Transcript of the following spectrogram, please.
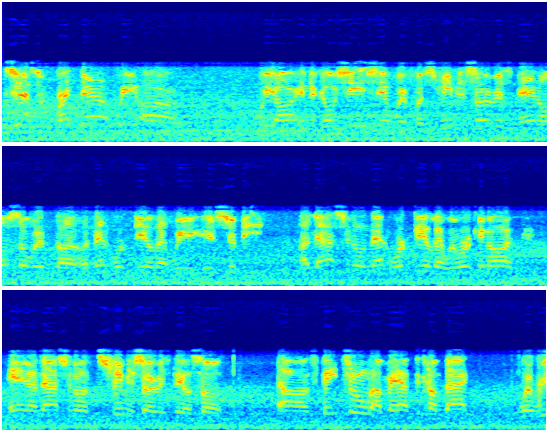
Yes, right now we are we are in negotiation with a streaming service and also with uh, a network deal that we it should be a national network deal that we're working on and a national streaming service deal. So uh, stay tuned. I may have to come back when we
